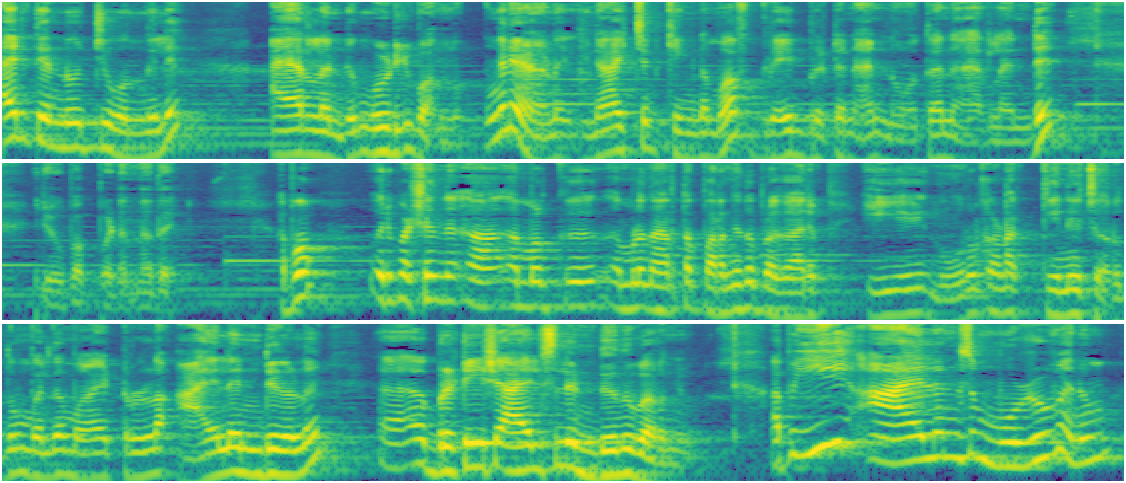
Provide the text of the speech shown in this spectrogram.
ആയിരത്തി എണ്ണൂറ്റി ഒന്നിൽ അയർലൻഡും കൂടി വന്നു. ഇങ്ങനെയാണ് United Kingdom of Great Britain and Northern Ireland രൂപപ്പെടുന്നത്. അപ്പോൾ ഒരു പക്ഷേ നമ്മൾക്ക് നമ്മൾ നേരത്തെ പറഞ്ഞത് പ്രകാരം ഈ നൂറുകണക്കിന് ചെറുതും വലുതുമായിട്ടുള്ള ഐലൻഡുകൾ ബ്രിട്ടീഷ് ഐൽസിലുണ്ട് എന്ന് പറഞ്ഞു. അപ്പോൾ ഈ ഐലൻഡ്സ് മുഴുവനും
